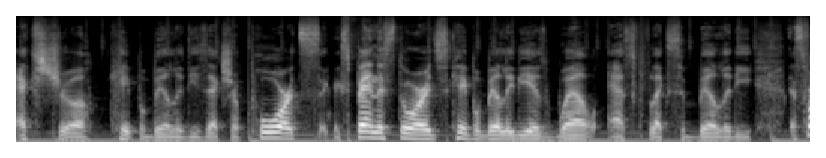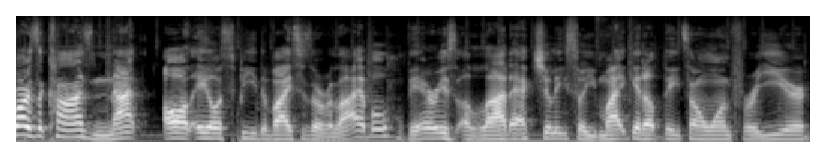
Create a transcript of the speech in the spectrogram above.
extra capabilities, extra ports, expanded storage capability, as well as flexibility. As far as the cons, not all AOSP devices are reliable. Varies a lot actually, so you might get updates on one for a year.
